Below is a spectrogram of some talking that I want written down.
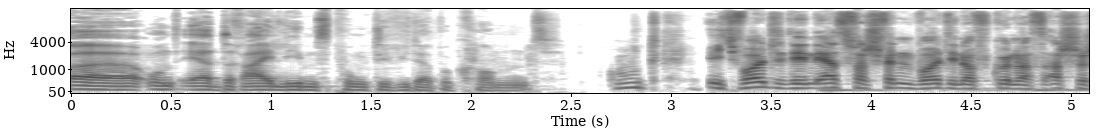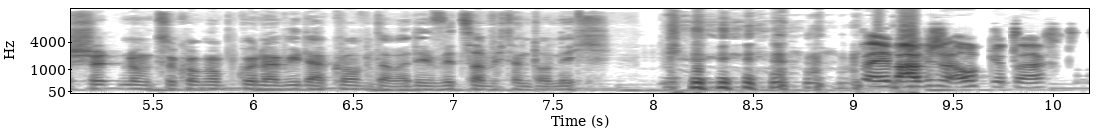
äh, und er drei Lebenspunkte wieder bekommt. Gut, ich wollte den erst verschwenden, wollte ihn auf Gunnars Asche schütten, um zu gucken, ob Gunnar wiederkommt, aber den Witz habe ich dann doch nicht. Selber habe ich auch gedacht.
